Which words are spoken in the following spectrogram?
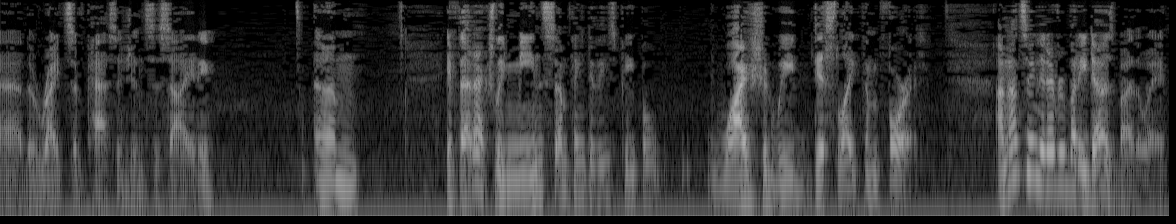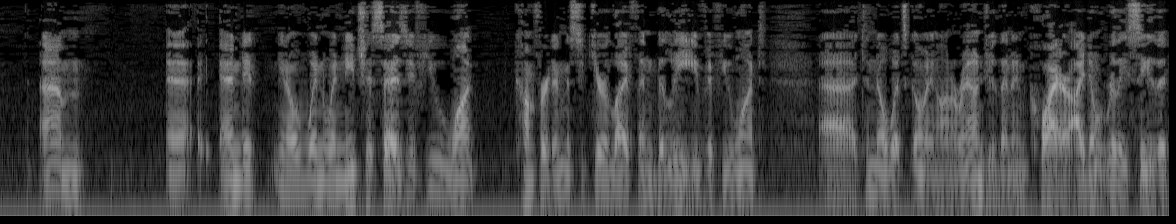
uh, the rites of passage in society. Um, if that actually means something to these people, why should we dislike them for it? I'm not saying that everybody does, by the way. Um, uh, and it, you know, when, when Nietzsche says, if you want comfort in a secure life, then believe. If you want uh, to know what's going on around you, then inquire. I don't really see that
